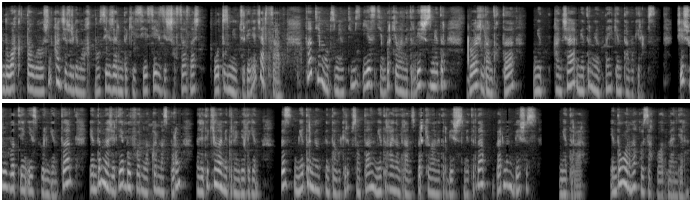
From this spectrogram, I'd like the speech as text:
Енді уақыт тауып алу үшін қанша жүрген уақытын ол сегіз жарымда келсе сегізде шықса значит отыз минут жүрген иә жарты сағат. Т тең отыз минут дейміз. Ес тең бір километр бес жүз метр б жылдамдықты қанша метр минутына екенін табу керекпіз. Шешу в тең с бөлінген т. Енді мына жерде бұл формула қоймас бұрын мына жерде километрмен берілген. Біз метр минутпен табу керек сондықтан метрға айналдырамыз. Бір километр 500 метрда 1500 метр бар. Енді орнына қойсақ болады мәндерін.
